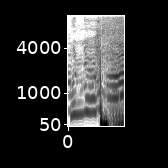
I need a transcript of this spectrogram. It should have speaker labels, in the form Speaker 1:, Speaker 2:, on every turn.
Speaker 1: When you're high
